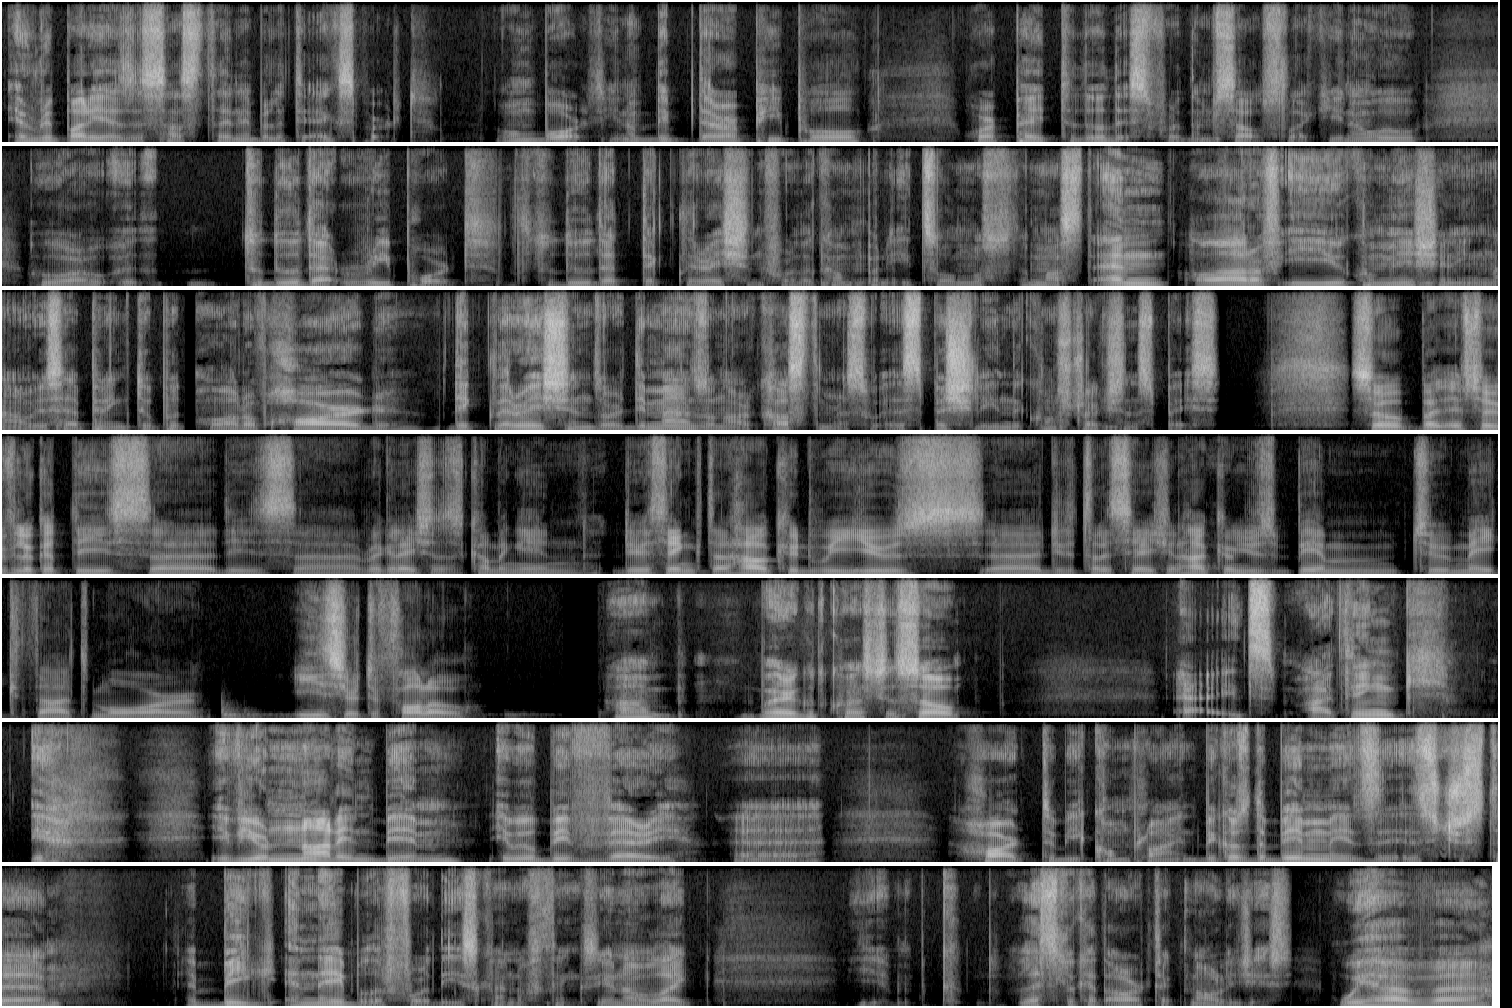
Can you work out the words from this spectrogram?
everybody is a sustainability expert on board. You know, there are people who are paid to do this for themselves, like you know who who are to do that report, to do that declaration for the company. It's almost a must. And a lot of EU commissioning now is happening to put a lot of hard declarations or demands on our customers, especially in the construction space. So, but if, so if you look at these uh, these uh, regulations coming in, do you think that how could we use uh, digitalization? How can we use BIM to make that more easier to follow? Um, very good question. So, uh, it's I think if if you're not in BIM, it will be very uh, hard to be compliant because the BIM is is just a a big enabler for these kind of things. You know, like let's look at our technologies. We have uh,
